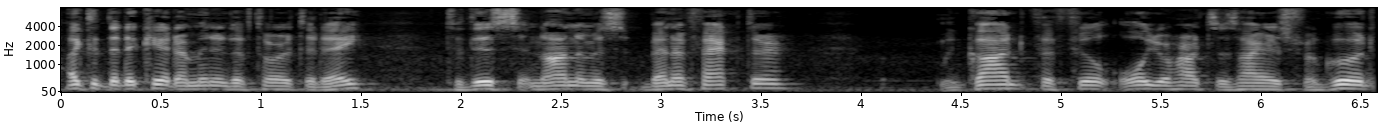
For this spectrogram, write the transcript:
I'd like to dedicate our minute of Torah today to this anonymous benefactor. May God fulfill all your heart's desires for good.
